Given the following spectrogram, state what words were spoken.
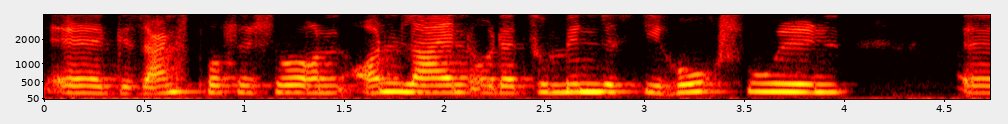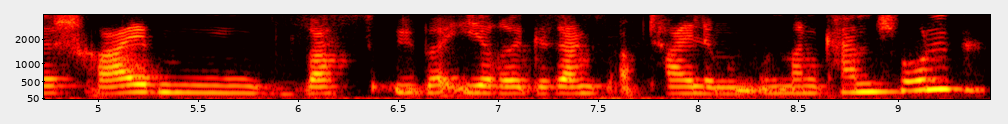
äh, Gesangsprofessoren online oder zumindest die Hochschulen äh, schreiben was über ihre Gesangsabteilungen. Und man kann schon,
